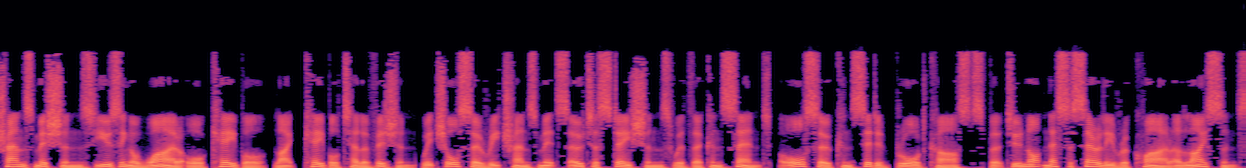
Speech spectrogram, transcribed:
Transmissions using a wire or cable, like cable television which also retransmits OTA stations with their consent, are also considered broadcasts but do not necessarily require a license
